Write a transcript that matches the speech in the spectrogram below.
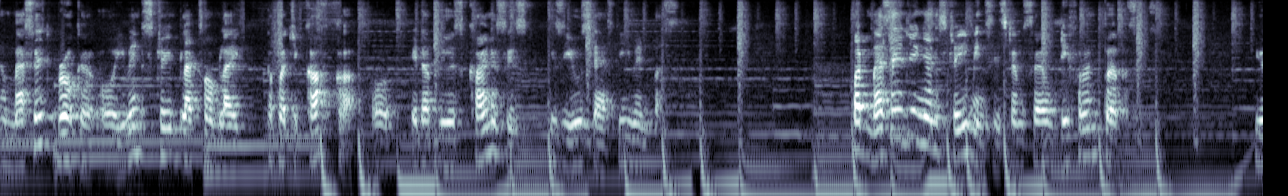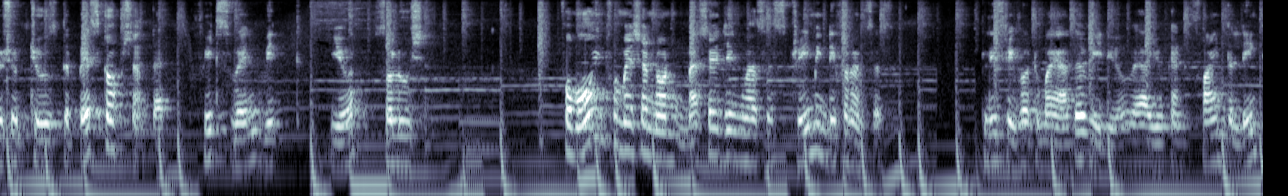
a message broker or event stream platform like Apache Kafka or AWS Kinesis is used as the event bus. But messaging and streaming systems serve different purposes. You should choose the best option that fits well with your solution. For more information on messaging versus streaming differences, please refer to my other video where you can find the link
